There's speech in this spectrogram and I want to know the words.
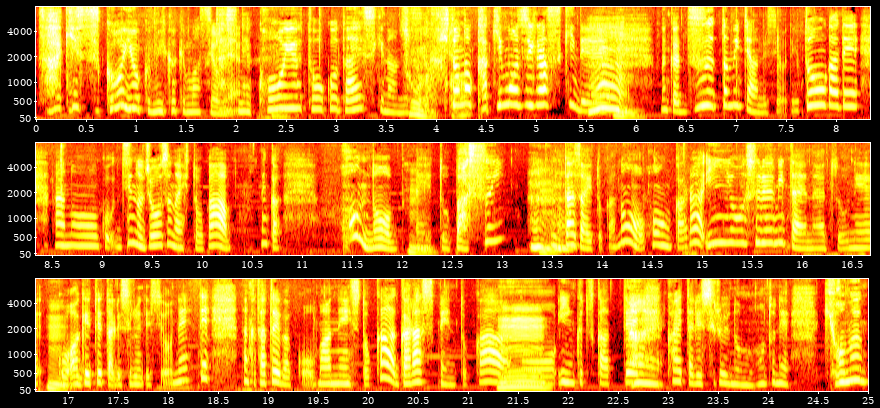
最近すごいよく見かけますよね。私ねこういう投稿大好きなんですよ。そうなんですか？人の書き文字が好きで、うん。なんかずっと見ちゃうんですよ。で動画であのこう字の上手な人がなんか本の、うん。えー、と抜粋？うん。太宰とかの本から引用するみたいなやつをね、うん。こう上げてたりするんですよね。でなんか例えばこう万年筆とかガラスペンとか、うん。あのインク使ってはい。書いたりするのも本当ね虚無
